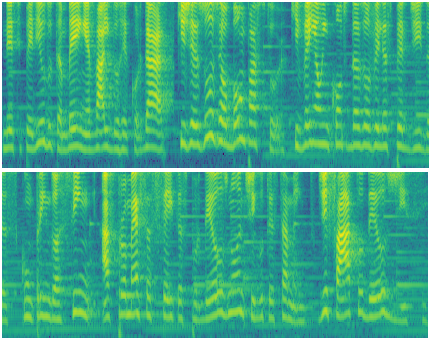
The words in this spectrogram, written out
Nesse período também é válido recordar que Jesus é o bom pastor, que vem ao encontro das ovelhas perdidas, cumprindo assim as promessas feitas por Deus no Antigo Testamento. De fato, Deus disse,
